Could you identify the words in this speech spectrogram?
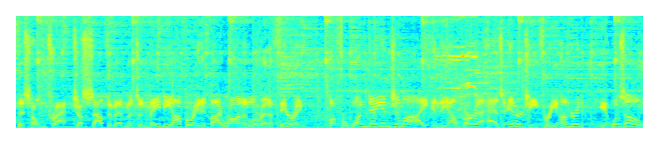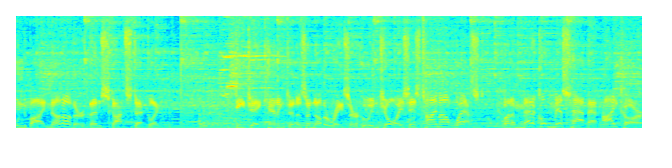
This home track just south of Edmonton may be operated by Ron and Loretta Thiering, but for one day in July in the Alberta Has Energy 300, it was owned by none other than Scott Steckly. DJ Kennington is another racer who enjoys his time out west, but a medical mishap at ICAR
